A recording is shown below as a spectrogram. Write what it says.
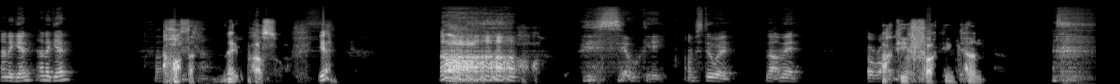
And again, and again. Oh, Fucking the hell. neck puzzle. Ah! Oh, It's silky. I'm still here. Let me. All right. lucky fucking cunt.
